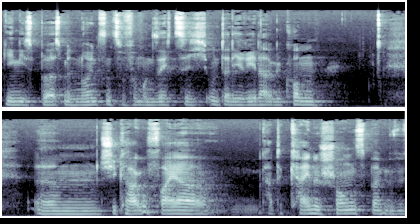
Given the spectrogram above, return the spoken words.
gegen die Spurs mit 19 zu 65 unter die Räder gekommen. Ähm, Chicago Fire hatte keine Chance beim,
